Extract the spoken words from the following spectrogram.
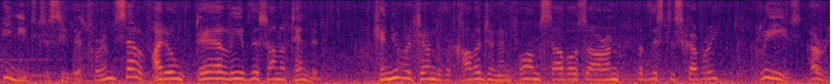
He needs to see this for himself. I don't dare leave this unattended. Can you return to the college and inform Savos Aran of this discovery? Please, hurry.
